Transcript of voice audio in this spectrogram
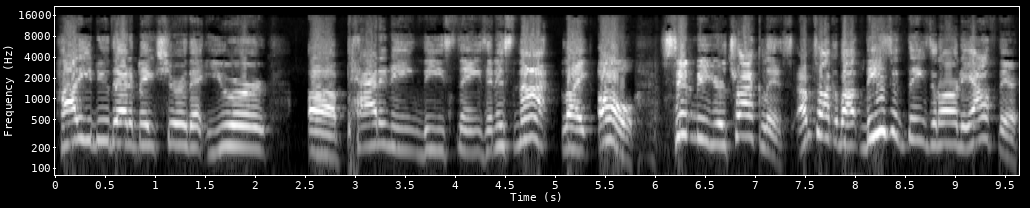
How do you do that and make sure that you're uh, patterning these things? And it's not like, oh, send me your track list. I'm talking about these are things that are already out there.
